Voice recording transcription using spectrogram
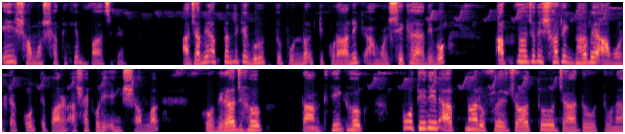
এই সমস্যা থেকে বাঁচবেন? আজ আমি আপনাদেরকে গুরুত্বপূর্ণ একটি কোরআনিক আমল শেখায়া দিব। আপনারা যদি সঠিকভাবে আমলটা করতে পারেন, আশা করি ইনশাল্লাহ কবিরাজ হোক, তান্ত্রিক হোক, প্রতিদিন আপনার উপরে যত জাদু, টুনা,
